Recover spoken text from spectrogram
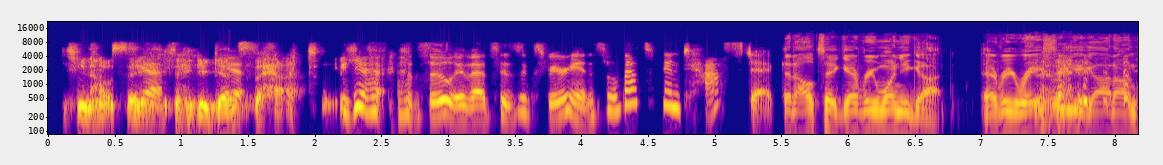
you know, say yeah. anything against yeah. that. Yeah, absolutely. That's his experience. So that's fantastic. And I'll take every one you got. Every reishi you got on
